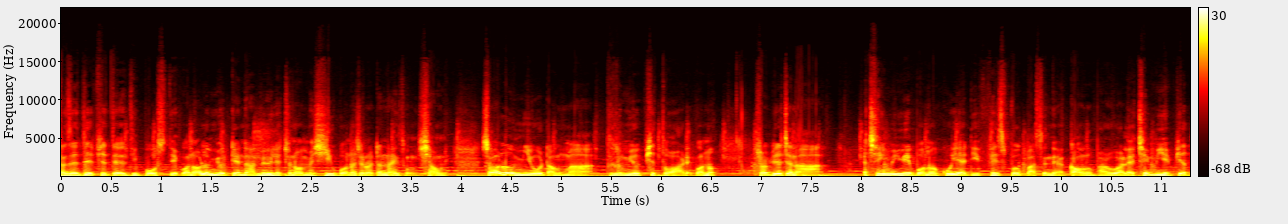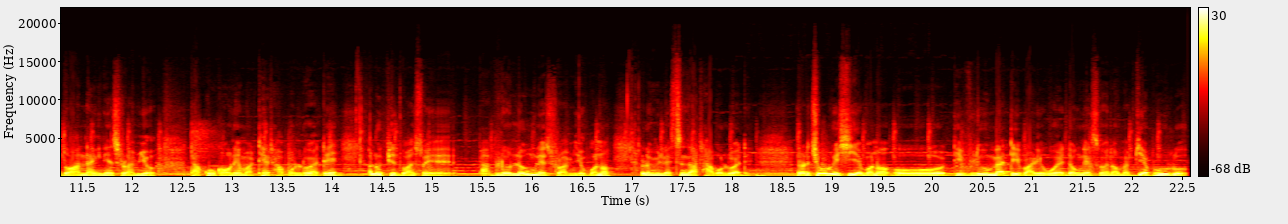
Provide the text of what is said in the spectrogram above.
sensitive ဖြစ်တဲ့ဒီ post တွေပေါ့နော်အဲ့လိုမျိုးတင်တာမျိုးလည်းကျွန်တော်မရှိဘူးပေါ့နော်ကျွန်တော်တက်နိုင်ဆုံးရှောင်းနေဆိုတော့အဲ့လိုမျိုးတောင်မှဒီလိုမျိုးဖြစ်သွားတယ်ပေါ့နော်ဆိုတော့ပြချင်တာအချိန်မရွေးပေါ့နော်ကိုယ့်ရဲ့ဒီ Facebook personal account လို့ဘာလို့ကလဲအချိန်မရွေးပြတ်သွားနိုင်တယ်ဆိုတာမျိုးဒါကိုကောင်းထဲမှာထည့်ထားဖို့လိုအပ်တယ်အဲ့လိုဖြစ်သွားဆိုရင်ဘာဘယ်လိုလုပ်မလဲဆိုတာမျိုးပေါ့နော်အဲ့လိုမျိုးလည်းစဉ်းစားထားဖို့လိုအပ်တယ်အဲ့တော့တချို့လူရှိရပေါ့နော်ဟိုဒီ blue mat တွေဘာတွေဝယ်တုံးနေဆိုရင်တော့မပြတ်ဘူးလို့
